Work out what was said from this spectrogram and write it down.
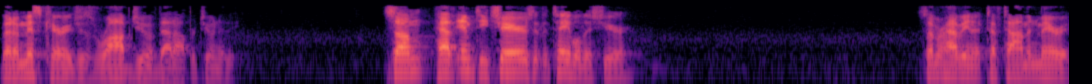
but a miscarriage has robbed you of that opportunity. Some have empty chairs at the table this year. Some are having a tough time in marriage.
